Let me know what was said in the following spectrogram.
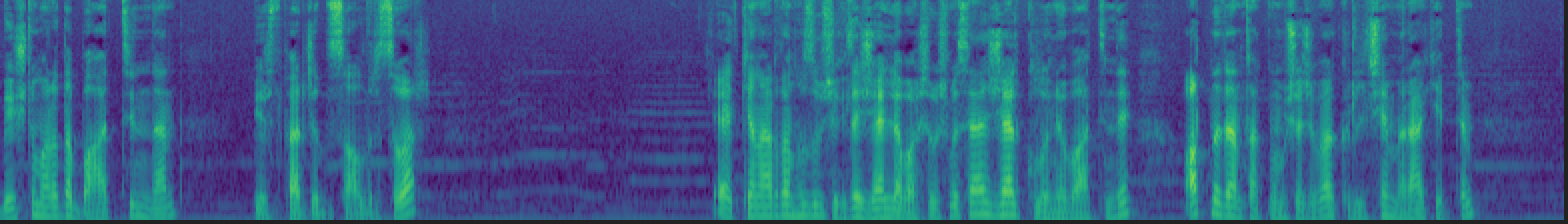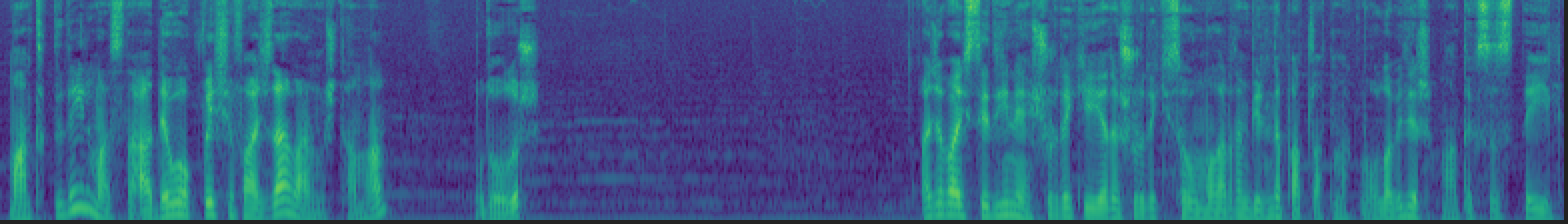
5 numarada Bahattin'den bir süper cadı saldırısı var. Evet kenardan hızlı bir şekilde jelle başlamış. Mesela jel kullanıyor Bahattin'de. At neden takmamış acaba? Kraliçeye merak ettim. Mantıklı değil mi aslında? Aa, Devok ve şifacılar varmış. Tamam. Bu da olur. Acaba istediği ne? Şuradaki ya da şuradaki savunmalardan birinde patlatmak mı? Olabilir. Mantıksız değil.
